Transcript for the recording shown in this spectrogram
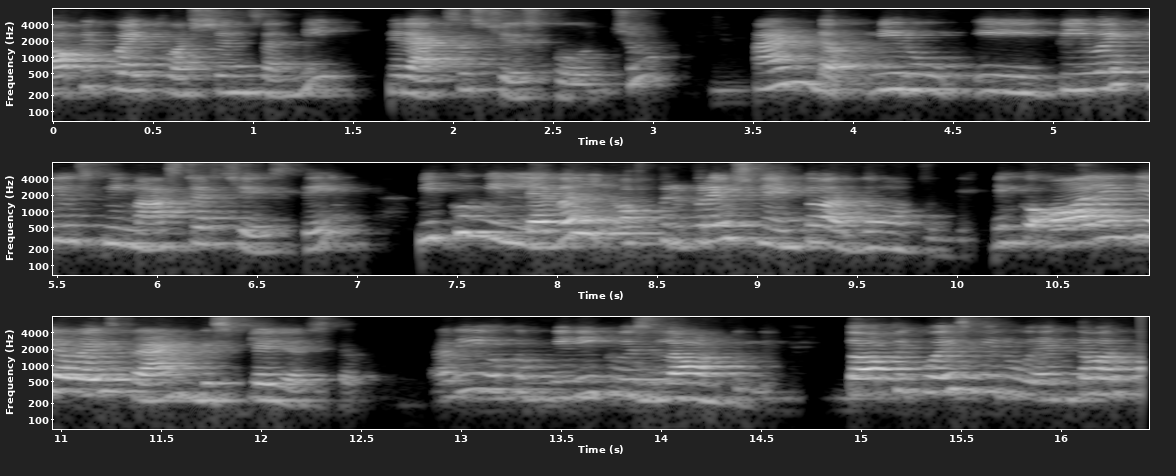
టాపిక్ వైజ్ క్వశ్చన్స్ అన్ని మీరు యాక్సెస్ చేసుకోవచ్చు. అండ్ మీరు ఈ పీవైక్యూస్ని మాస్టర్ చేస్తే మీకు మీ లెవెల్ ఆఫ్ ప్రిపరేషన్ ఏంటో అర్థం అవుతుంది మీకు all India wise rank display చేస్తారు. అది ఒక మినీ క్విజ్ లా ఉంటుంది. టాపిక్ వైజ్ మీరు ఎంతవరకు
